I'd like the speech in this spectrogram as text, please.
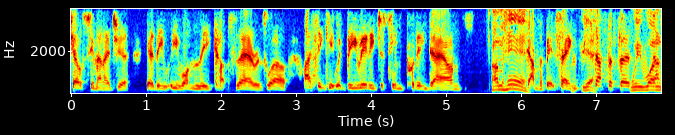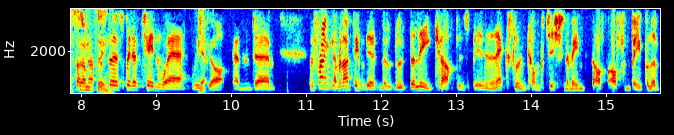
Chelsea manager, yeah, he, he won League Cups there as well. I think it would be really just him putting down. I'm here. Down the bit, saying Yeah. that's the first. We won that's, the- that's something." the first bit of tinware we've Yep. got, and um, And frankly, I mean, I think the, the, the League Cup has been an excellent competition. I mean, often people have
